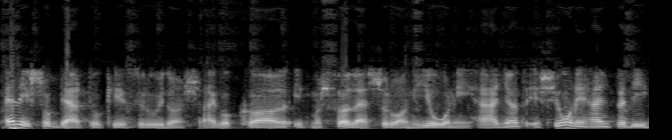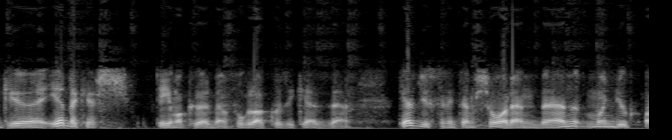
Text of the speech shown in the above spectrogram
elég sok gyártó készül újdonságokkal, itt most föl lehet sorolni jó néhányat, és jó néhány pedig érdekes témakörben foglalkozik ezzel. Kezdjük szerintem sorrendben, mondjuk a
